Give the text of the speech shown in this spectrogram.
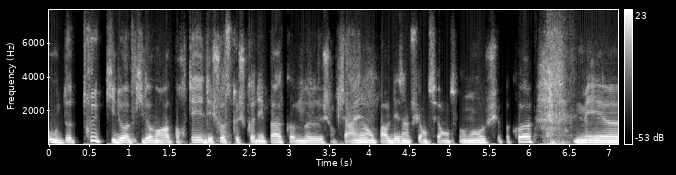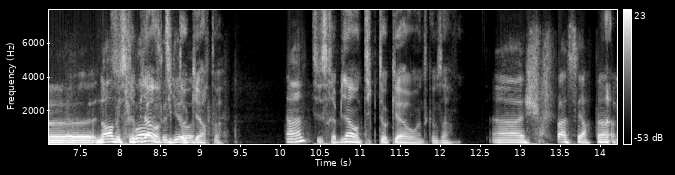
ou d'autres trucs qui doivent, qui doivent en rapporter, des choses que je connais pas, comme, euh, j'en sais rien, on parle des influenceurs en ce moment, ou je sais pas quoi. Mais euh, non, mais tu vois, bien en veux dire- TikToker, toi. Hein Tu serais bien en TikToker ou un truc comme ça. Euh, je suis pas certain.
